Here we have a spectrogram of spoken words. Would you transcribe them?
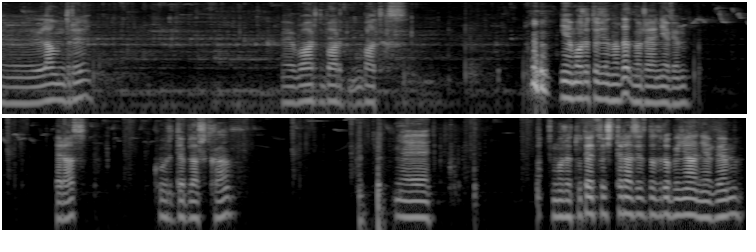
Yy, laundry. Ward bar baths. Nie, może coś jest na zewnątrz, że ja nie wiem. Teraz. Kurde, blaszka. Nie. Czy może tutaj coś teraz jest do zrobienia? Nie wiem.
